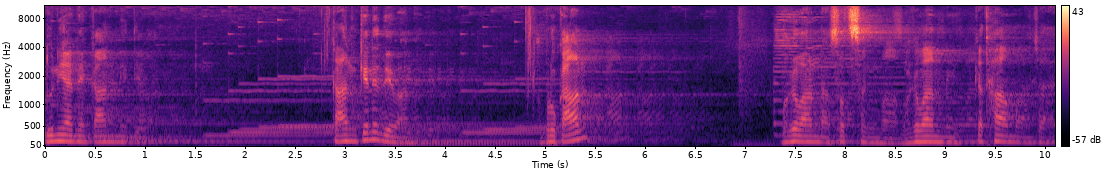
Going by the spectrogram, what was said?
દુનિયાને કાન નહીં દેવા. કાન કેને દેવાનું? આપણું કાન? ભગવાનના સત્સંગમાં ભગવાનની કથામાં જાય.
